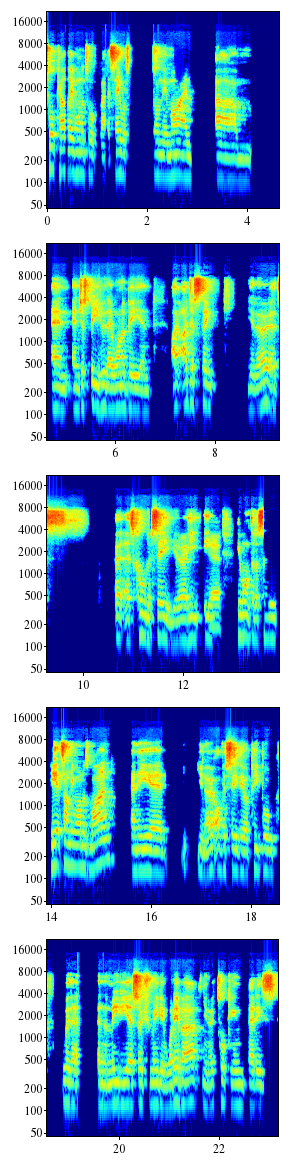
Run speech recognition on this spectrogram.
talk how they want to talk, like say what's on their mind, um, and and just be who they want to be. And I, I just think, you know, it's it's cool to see. You know, he he, yeah. he wanted to say he had something on his mind, and he had, you know, obviously there were people with in the media, social media, whatever, you know, talking that he's,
